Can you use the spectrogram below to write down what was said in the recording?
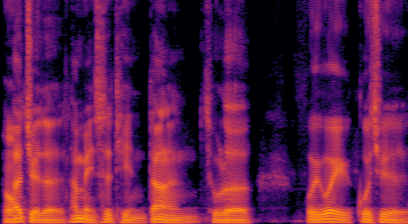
他觉得他每次听，当然除了回味过去的。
